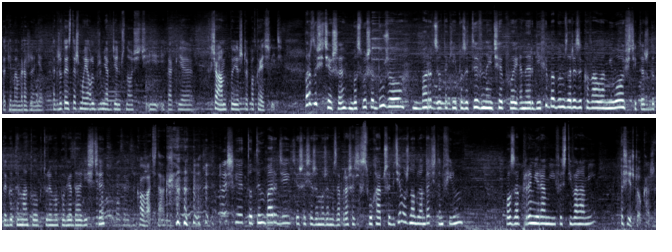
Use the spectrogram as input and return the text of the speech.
takie mam wrażenie. Także to jest też moja olbrzymia wdzięczność i, i takie chciałam to jeszcze podkreślić. Bardzo się cieszę, bo słyszę dużo bardzo takiej pozytywnej, ciepłej energii. Chyba bym zaryzykowała miłości też do tego tematu, o którym opowiadaliście. Trzeba zaryzykować, tak. Właśnie, to tym bardziej cieszę się, że możemy zapraszać słuchaczy. Gdzie można oglądać ten film? poza premierami i festiwalami? To się jeszcze okaże.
